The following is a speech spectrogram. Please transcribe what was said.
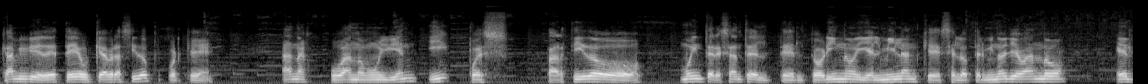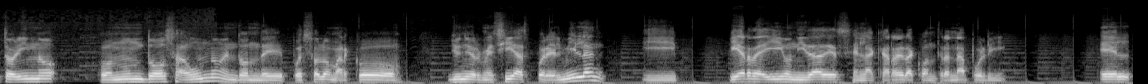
cambio de DT o qué habrá sido, porque andan jugando muy bien. Y pues partido muy interesante del, del Torino y el Milan, que se lo terminó llevando el Torino con un 2 a 1, en donde pues solo marcó Junior Mesías por el Milan y pierde ahí unidades en la carrera contra Napoli el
